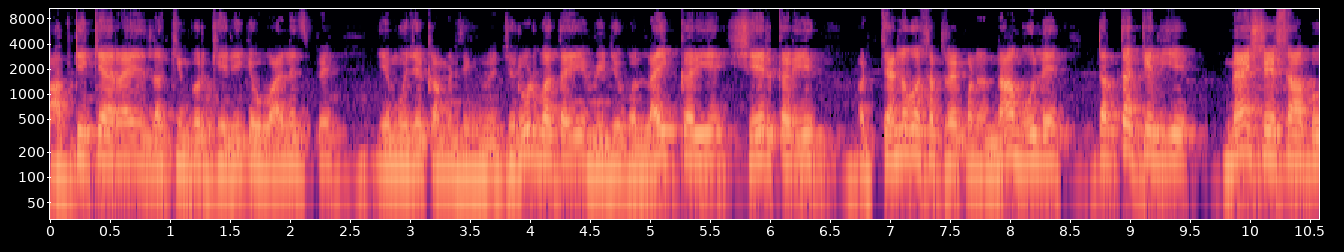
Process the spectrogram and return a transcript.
आपकी क्या राय लखीमपुर खेरी के वायलेंस पे? ये मुझे कमेंट सेक्शन में ज़रूर बताइए। वीडियो को लाइक करिए शेयर करिए और चैनल को सब्सक्राइब करना ना भूलें। तब तक के लिए मैं श्रेय साबू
